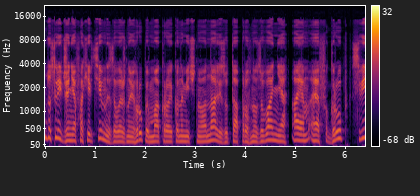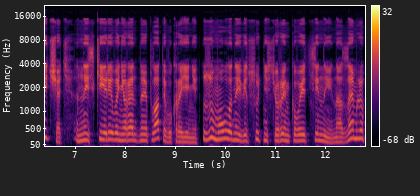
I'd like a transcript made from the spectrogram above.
Дослідження фахівців незалежної групи макроекономічного аналізу та прогнозування IMF Group свідчать, низький рівень орендної плати в Україні зумовлений відсутністю ринкової ціни на землю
